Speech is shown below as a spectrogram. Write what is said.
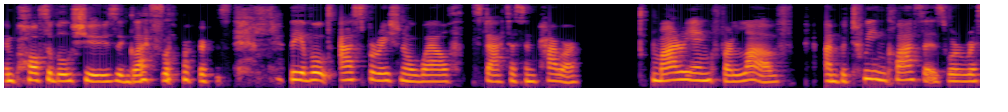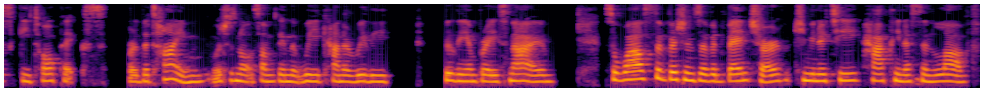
impossible shoes, and glass slippers. They evoked aspirational wealth, status, and power. Marrying for love and between classes were risky topics for the time, which is not something that we kind of really, really embrace now. So, whilst the visions of adventure, community, happiness, and love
